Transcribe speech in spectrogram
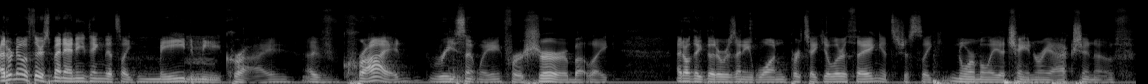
I don't know if there's been anything that's like made me cry. I've cried recently for sure, but like I don't think that there was any one particular thing. It's just like normally a chain reaction of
